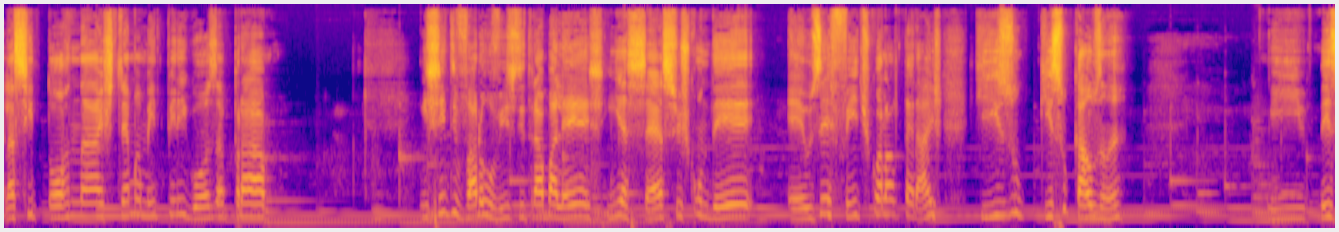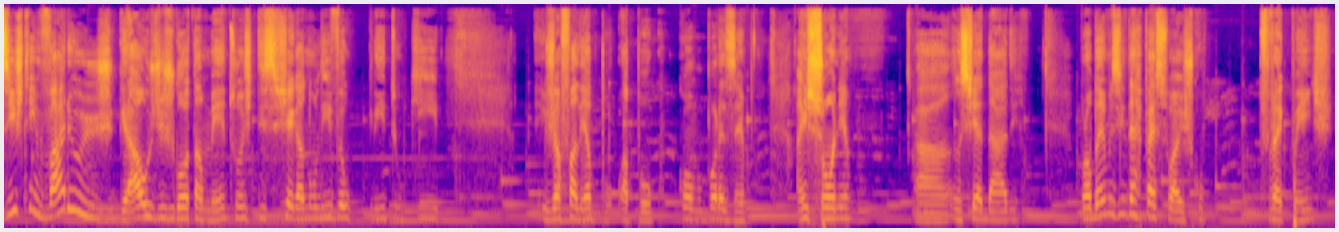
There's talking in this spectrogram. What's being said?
ela se torna extremamente perigosa para incentivar o vício de trabalhar em excesso e esconder é, os efeitos colaterais que isso, que isso causa, né? E existem vários graus de esgotamento antes de se chegar num nível crítico que eu já falei há, pouco, como por exemplo a insônia, a ansiedade, problemas interpessoais frequentes,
